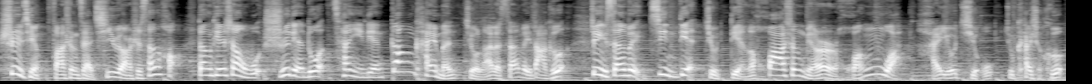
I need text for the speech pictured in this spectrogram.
事情发生在七月二十三号，当天上午十点多，餐饮店刚开门就来了三位大哥，这三位进店就点了花生米儿、黄瓜，还有酒，就开始喝，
